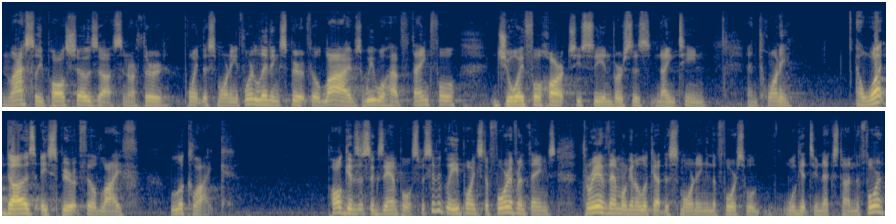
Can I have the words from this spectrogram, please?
And lastly, Paul shows us in our third point this morning if we're living spirit filled lives, we will have thankful, joyful hearts, you see in verses 19 and 20. And what does a spirit filled life look like? Paul gives us examples. Specifically, he points to four different things. Three of them we're going to look at this morning, and the fourth we'll, we'll get to next time. The, fourth,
